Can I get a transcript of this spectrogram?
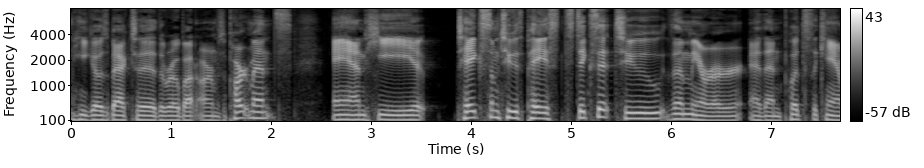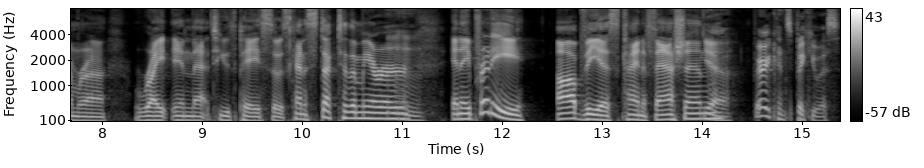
He goes back to the Robot Arms apartments and he takes some toothpaste, sticks it to the mirror, and then puts the camera right in that toothpaste. So it's kind of stuck to the mirror in a pretty obvious kind of fashion. Yeah. Very conspicuous.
